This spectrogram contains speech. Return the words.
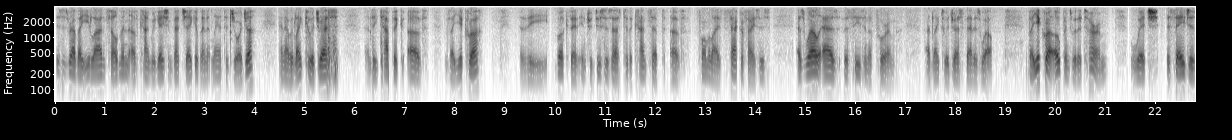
This is Rabbi Ilan Feldman of Congregation Beth Jacob in Atlanta, Georgia, and I would like to address the topic of Vayikra, the book that introduces us to the concept of formalized sacrifices, as well as the season of Purim. I'd like to address that as well. Vayikra opens with a term which the sages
